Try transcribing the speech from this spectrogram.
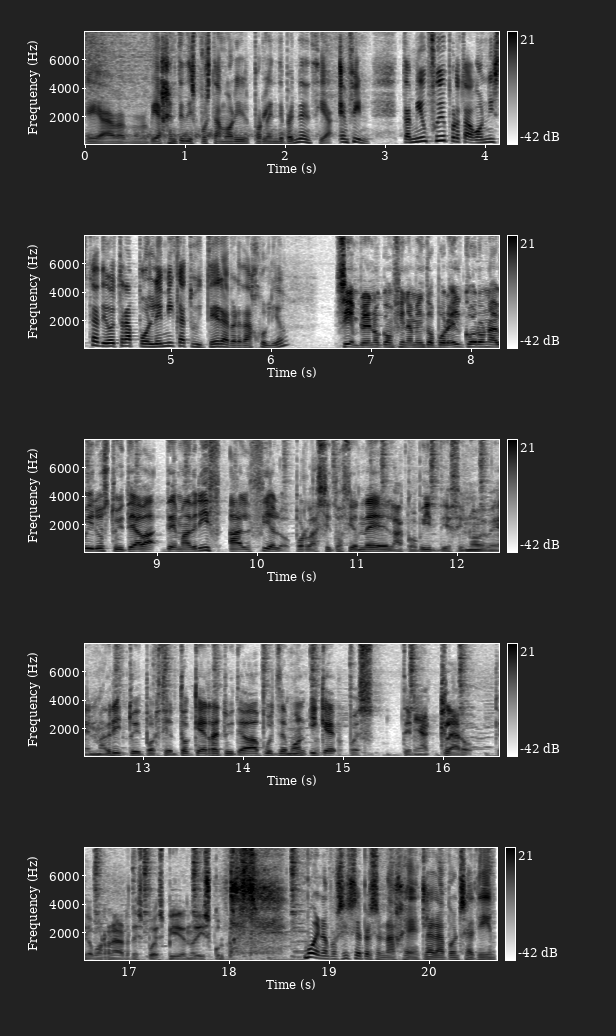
que había gente dispuesta a morir por la independencia. En fin, también fue protagonista de otra polémica tuitera, ¿verdad, Julio? Sí, en pleno confinamiento por el coronavirus, tuiteaba de Madrid al cielo por la situación de la COVID-19 en Madrid. Tuit, por cierto, que retuiteaba Puigdemont y que, pues, tenía claro que borrar después pidiendo disculpas. Bueno, pues ese personaje, Clara Ponsatí.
